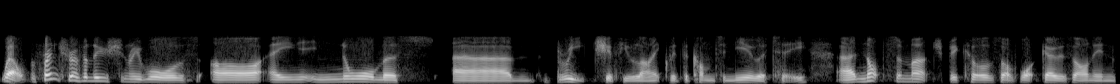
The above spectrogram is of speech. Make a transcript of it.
Well, the French Revolutionary Wars are an enormous um, breach, if you like, with the continuity. Uh, not so much because of what goes on in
